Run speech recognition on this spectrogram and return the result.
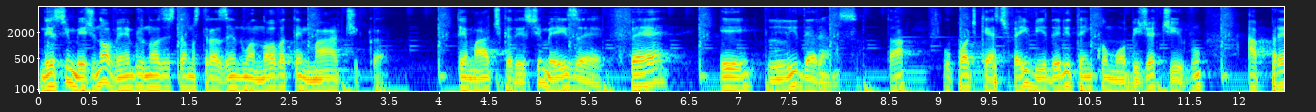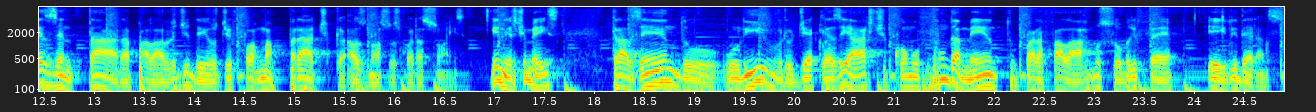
Neste mês de novembro nós estamos trazendo uma nova temática. A temática deste mês é fé e liderança, tá? O podcast Fé e Vida ele tem como objetivo apresentar a palavra de Deus de forma prática aos nossos corações. E neste mês, trazendo o livro de Eclesiastes como fundamento para falarmos sobre fé e liderança.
